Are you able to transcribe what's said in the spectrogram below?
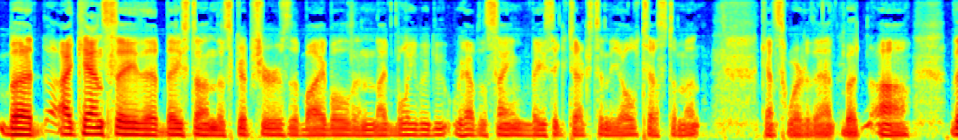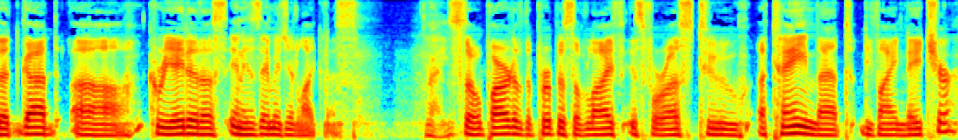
But I can say that based on the scriptures, the Bible, and I believe we have the same basic text in the Old Testament. Can't swear to that, but uh, that God uh, created us in His image and likeness. Right. So part of the purpose of life is for us to attain that divine nature.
